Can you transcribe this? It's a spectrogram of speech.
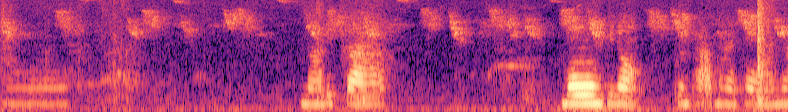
เอานาฬิกา โมงพี่น้องเพิ่นถามมาให้พอไง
